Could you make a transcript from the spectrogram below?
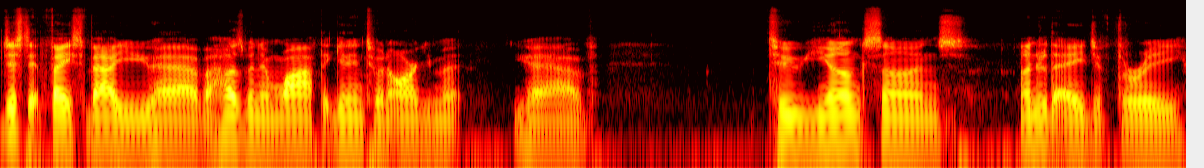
just at face value, you have a husband and wife that get into an argument. You have two young sons under the age of three.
